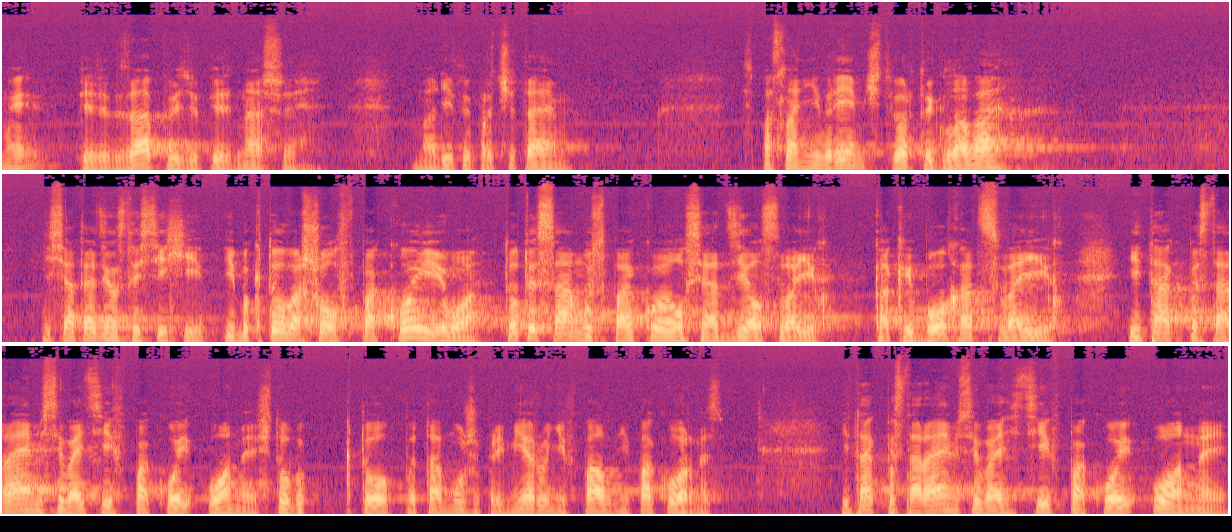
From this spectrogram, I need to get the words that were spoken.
Мы перед заповедью, перед нашей молитвой прочитаем из послания евреям, 4 глава, 10-11 стихи. «Ибо кто вошел в покой его, тот и сам успокоился от дел своих, как и Бог от своих. Итак, постараемся войти в покой он, чтобы кто по тому же примеру не впал в непокорность. Итак, постараемся войти в покой онный.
